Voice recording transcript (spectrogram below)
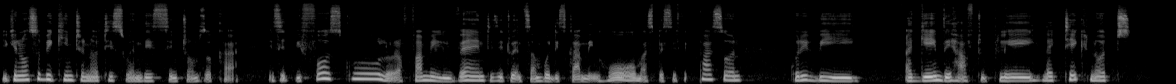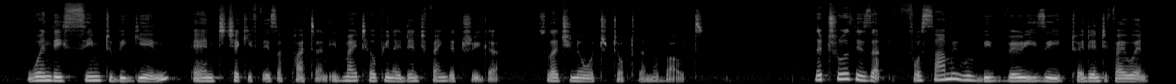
You can also be keen to notice when these symptoms occur. Is it before school or a family event? Is it when somebody's coming home, a specific person? Could it be a game they have to play? Like, take note when they seem to begin and check if there's a pattern. It might help you in identifying the trigger so that you know what to talk to them about. The truth is that for some, it will be very easy to identify when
